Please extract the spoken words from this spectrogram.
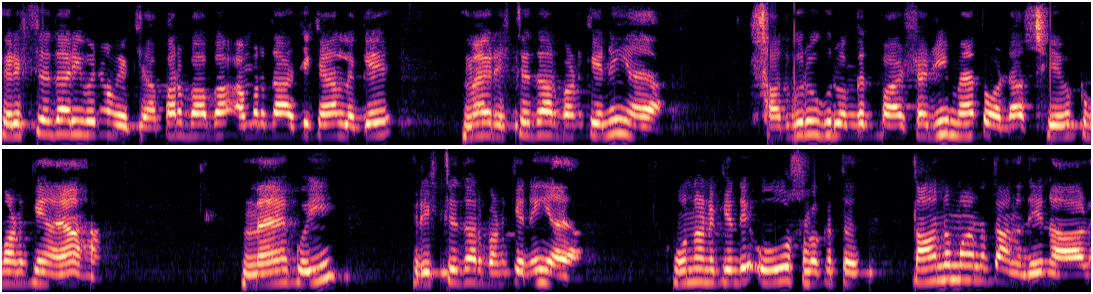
ਰਿਸ਼ਤੇਦਾਰੀ ਵਜੋਂ ਵੇਖਿਆ, ਪਰ ਬਾਬਾ ਅਮਰਦਾਸ ਜੀ ਕਹਿਣ ਲੱਗੇ, ਮੈਂ ਰਿਸ਼ਤੇਦਾਰ ਬਣ ਕੇ ਨਹੀਂ ਆਇਆ। ਸਤਿਗੁਰੂ ਗੁਰੂ ਅੰਗਦ ਪਾਤਸ਼ਾਹ ਜੀ, ਮੈਂ ਤੁਹਾਡਾ ਸੇਵਕ ਬਣ ਕੇ ਆਇਆ ਹਾਂ। ਮੈਂ ਕੋਈ ਰਿਸ਼ਤੇਦਾਰ ਬਣ ਕੇ ਨਹੀਂ ਆਇਆ। ਉਹਨਾਂ ਨੇ ਕਹਿੰਦੇ, ਉਸ ਵਕਤ ਤਨ ਮਨ ਧਨ ਦੇ ਨਾਲ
